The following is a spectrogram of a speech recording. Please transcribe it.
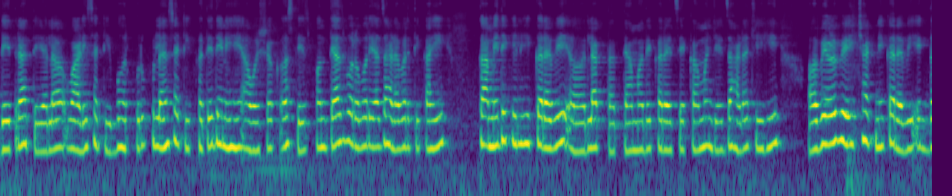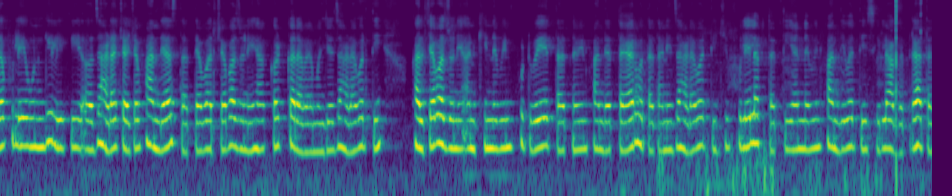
देत राहते. याला वाढीसाठी भरपूर फुलांसाठी खते देणे हे आवश्यक असतेच. पण त्याचबरोबर या झाडावरती काही कामे देखील ही करावी लागतात. त्यामध्ये करायचे काम म्हणजे झाडाची ही वेळोवेळी छाटणी करावी. एकदा फुले येऊन गेली की झाडाच्या ज्या फांद्या असतात त्या वरच्या बाजूने ह्या कट कराव्या. म्हणजे झाडावरती खालच्या बाजूने आणखी नवीन फुटवे येतात नवीन फांद्या तयार होतात आणि झाडावरती जी फुले लागतात ती या नवीन फांदीवरतीच ही लागत राहतात.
